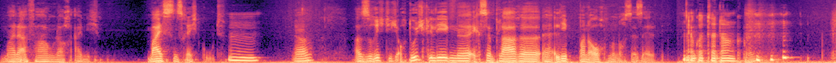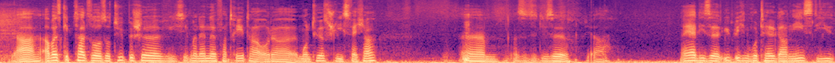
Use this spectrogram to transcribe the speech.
meiner Erfahrung nach, eigentlich meistens recht gut. Hm. Ja, also so richtig auch durchgelegene Exemplare äh, erlebt man auch nur noch sehr selten. Ja, Gott sei Dank. Ja, aber es gibt halt so, so typische, wie ich sie immer nenne, Vertreter oder Monteursschließfächer. Ähm, also diese, ja, naja, diese üblichen Hotelgarnis, die,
